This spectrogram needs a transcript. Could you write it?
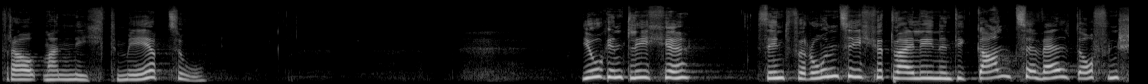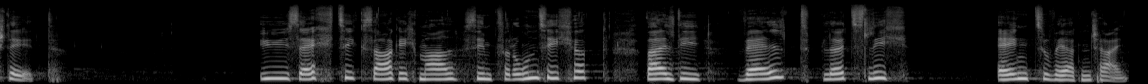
traut man nicht mehr zu. Jugendliche sind verunsichert, weil ihnen die ganze Welt offen steht. Ü60, sage ich mal, sind verunsichert, weil die Welt plötzlich eng zu werden scheint.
